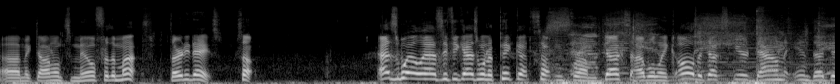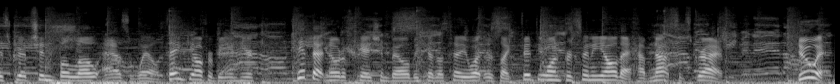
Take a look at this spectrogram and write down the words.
uh, McDonald's meal for the month, 30 days. So as well as if you guys want to pick up something from DUX, I will link all the DUX gear down in the description below as well. Thank y'all for being here. Hit that notification bell because I'll tell you what, there's like 51% of y'all that have not subscribed. Do it.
